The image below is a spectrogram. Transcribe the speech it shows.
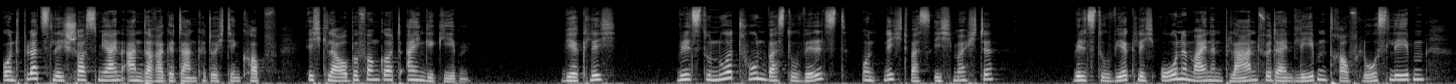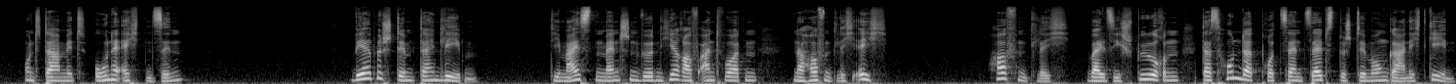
Und plötzlich schoss mir ein anderer Gedanke durch den Kopf, ich glaube von Gott eingegeben. Wirklich? Willst du nur tun, was du willst und nicht, was ich möchte? Willst du wirklich ohne meinen Plan für dein Leben drauf losleben und damit ohne echten Sinn? Wer bestimmt dein Leben? Die meisten Menschen würden hierauf antworten, na hoffentlich ich. Hoffentlich, weil sie spüren, dass 100% Selbstbestimmung gar nicht gehen.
